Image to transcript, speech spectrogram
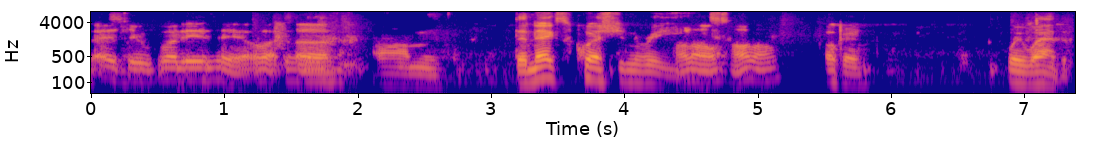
that shit was funny as hell. What, Uh, Um, the next question reads. hold on, hold on. Okay. Wait, what happened?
